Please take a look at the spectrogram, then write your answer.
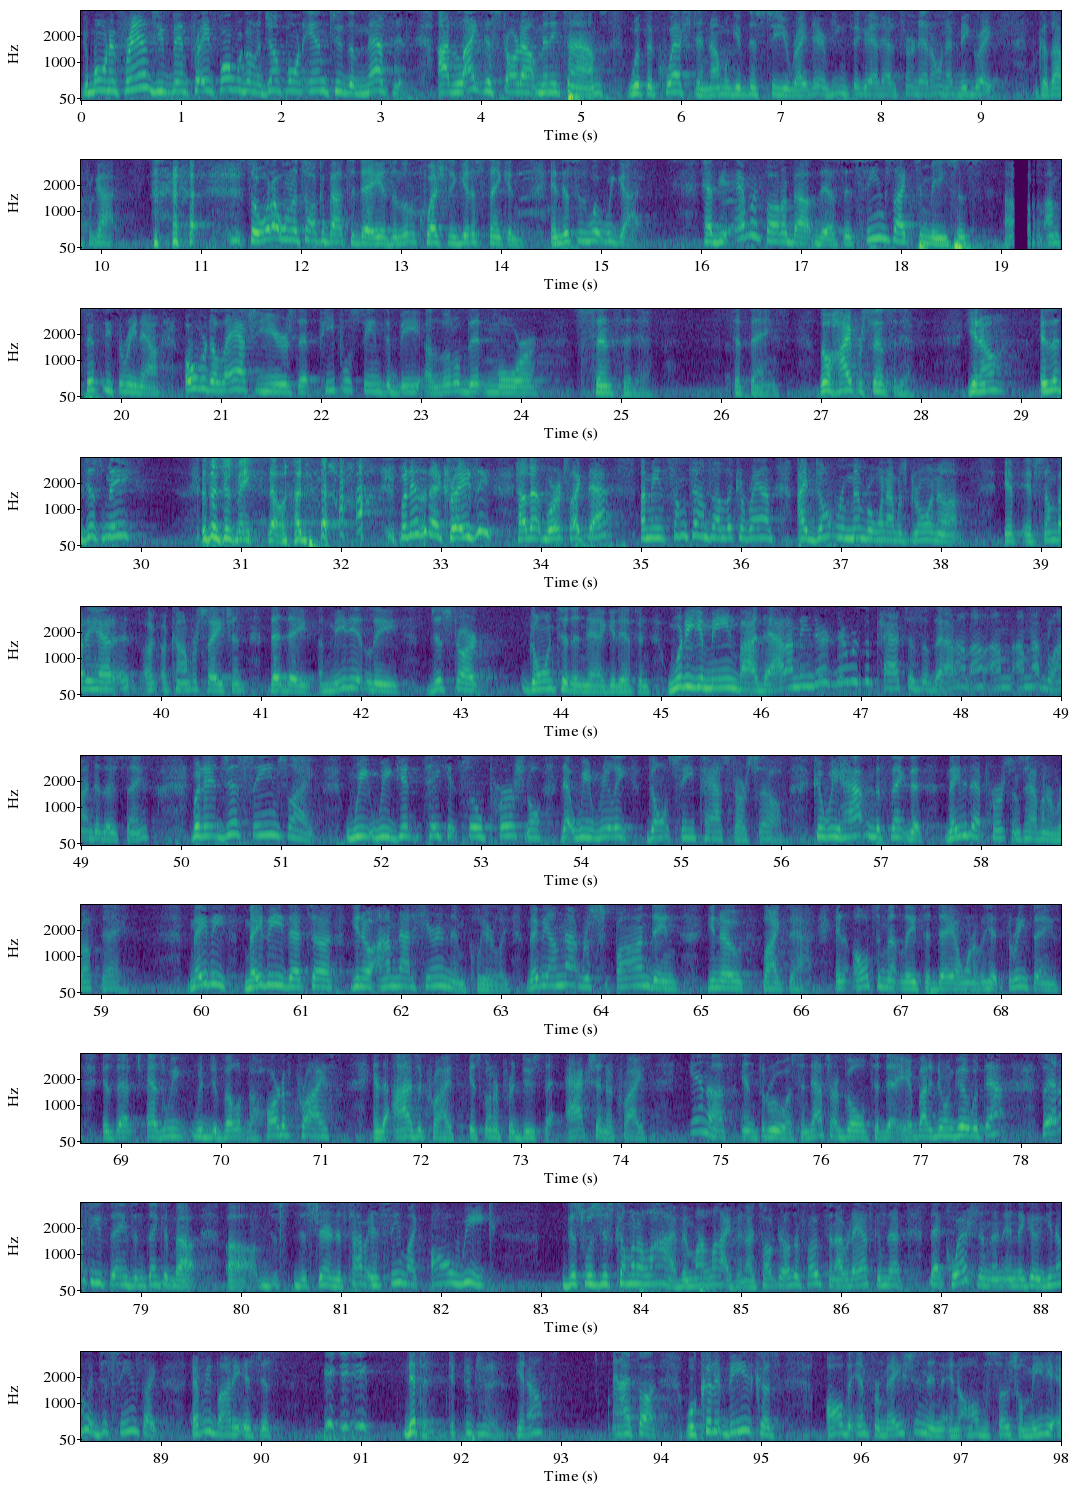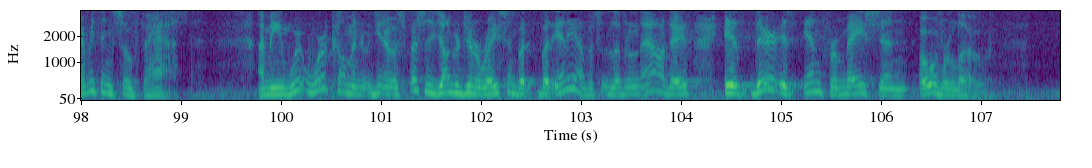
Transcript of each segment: Good morning, friends. You've been prayed for. We're going to jump on into the message. I'd like to start out many times with a question. I'm going to give this to you right there. If you can figure out how to turn that on, that'd be great because I forgot. so, what I want to talk about today is a little question to get us thinking. And this is what we got. Have you ever thought about this? It seems like to me, since I'm 53 now, over the last years, that people seem to be a little bit more sensitive to things, a little hypersensitive. You know? Is it just me? Is it just me? No. but isn't that crazy how that works like that? I mean, sometimes I look around, I don't remember when I was growing up if, if somebody had a, a conversation that they immediately just start going to the negative and what do you mean by that? I mean there, there was the patches of that. I'm, I'm, I'm not blind to those things. But it just seems like we, we get take it so personal that we really don't see past ourselves. Could we happen to think that maybe that person's having a rough day Maybe, maybe that, uh, you know, I'm not hearing them clearly. Maybe I'm not responding, you know, like that. And ultimately, today, I want to hit three things is that as we, we develop the heart of Christ and the eyes of Christ, it's going to produce the action of Christ in us and through us. And that's our goal today. Everybody doing good with that? So I had a few things and thinking about uh, just, just sharing this topic. It seemed like all week, this was just coming alive in my life. And I talked to other folks and I would ask them that, that question, and, and they go, you know, it just seems like everybody is just nipping, you know? And I thought, well, could it be because all the information and, and all the social media, everything's so fast? I mean, we're, we're coming, you know, especially the younger generation, but, but any of us living nowadays, is there is information overload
